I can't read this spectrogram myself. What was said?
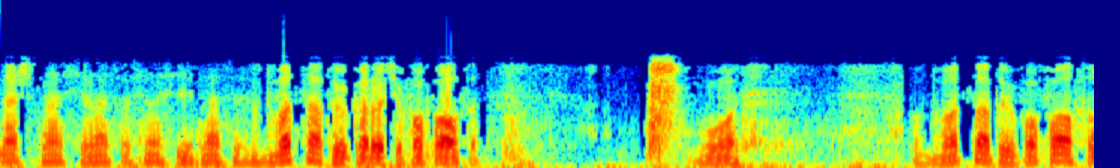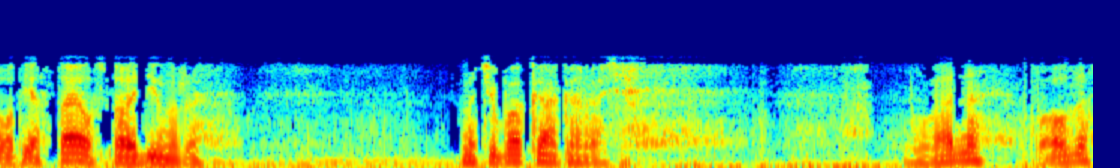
15, 16, 17, 18, 19. В двадцатую, короче, попался. Вот. В двадцатую попался. Вот я ставил, что один уже. На чебака, короче. Ладно, пауза.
